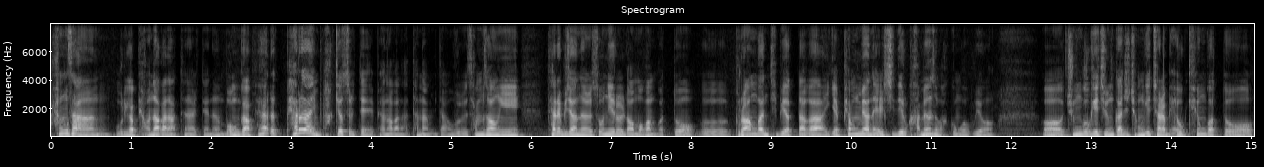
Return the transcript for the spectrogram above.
항상 우리가 변화가 나타날 때는 뭔가 패러, 패러다임이 바뀌었을 때 변화가 나타납니다. 우리 삼성이 텔레비전을 소니를 넘어간 것도 그 브라운관 TV였다가 이게 평면 LCD로 가면서 바꾼 거고요. 어, 중국이 지금까지 전기차를 매우 키운 것도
